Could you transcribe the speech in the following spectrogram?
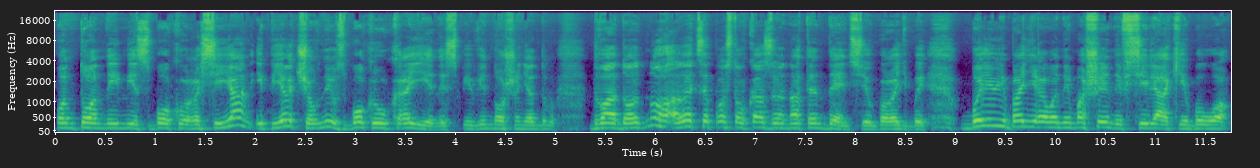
понтонний міст з боку росіян і 5 човнів з боку України. Співвідношення 2 до 1, але це просто вказує на тенденцію боротьби. Бойові броніровані машини всілякі було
